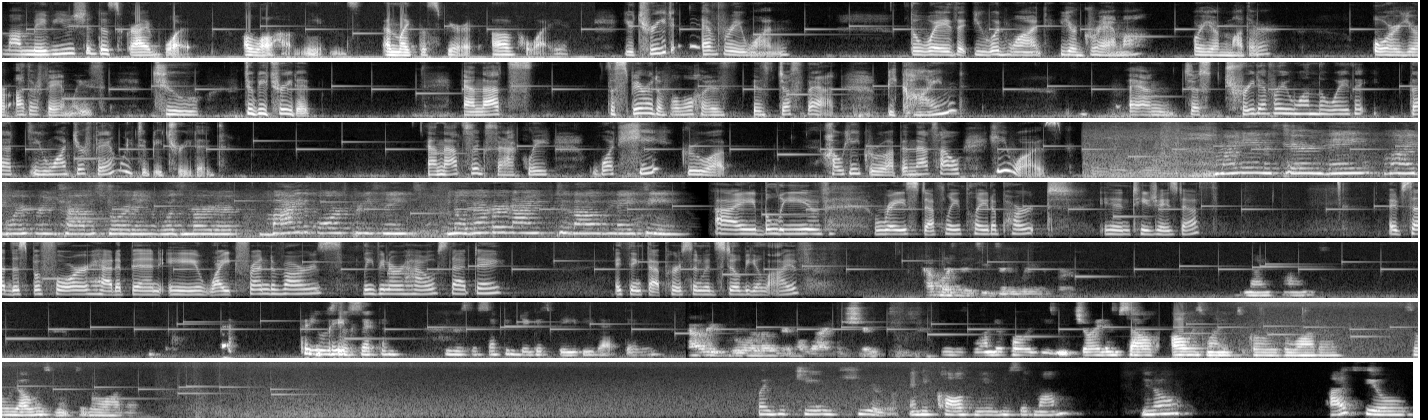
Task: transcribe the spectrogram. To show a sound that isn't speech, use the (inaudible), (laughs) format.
Mom, maybe you should describe what aloha means and like the spirit of Hawaii. You treat everyone the way that you would want your grandma or your mother or your other families to, to be treated. And that's the spirit of aloha is, is just that. Be kind and just treat everyone the way that, that you want your family to be treated. And that's exactly what he grew up, how he grew up, and that's how he was. My name is Taryn Vang. My boyfriend Travis Jordan was murdered by the 4th Precinct November 9th, 2018. I believe race definitely played a part in TJ's death. I've said this before, had it been a white friend of ours leaving our house that day, I think that person would still be alive. How much did TJ weigh at birth? Nine pounds. (laughs) He was the second. He was the second biggest baby that day. How did growing up in Hawaii shape TJ? He was wonderful. He enjoyed himself. Always wanted to go to the water, so we always went to the water. When he came here and he called me and he said, "Mom, you know, I feel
